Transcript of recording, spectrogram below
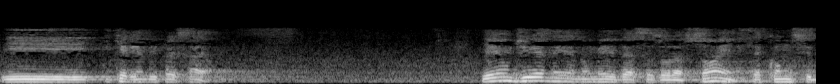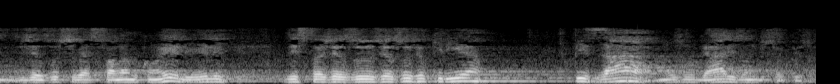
E, e querendo ir para Israel. E aí um dia, né, no meio dessas orações, é como se Jesus estivesse falando com ele, ele disse para Jesus, Jesus, eu queria pisar nos lugares onde o Senhor pisou.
